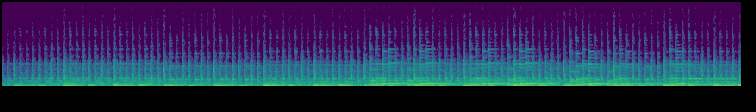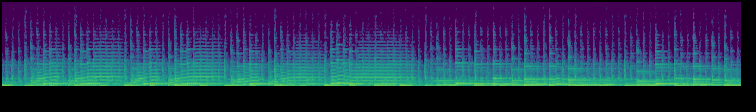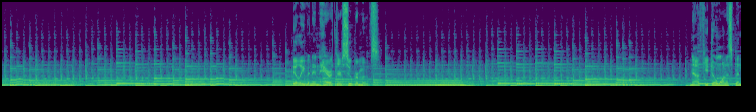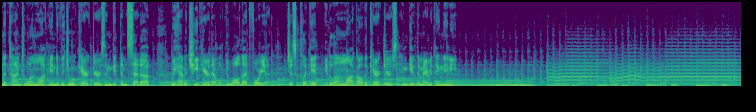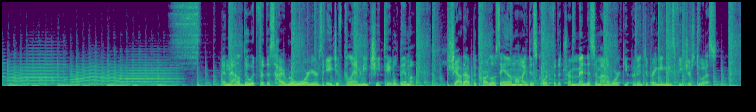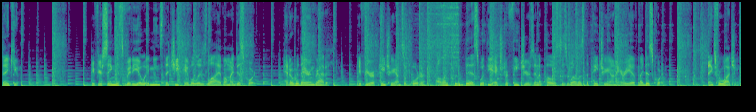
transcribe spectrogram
They'll even inherit their super moves. Now, if you don't want to spend the time to unlock individual characters and get them set up, we have a cheat here that will do all that for you. Just click it, it'll unlock all the characters and give them everything they need. And that'll do it for this Hyrule Warriors Age of Calamity cheat table demo. Shout out to Carlos M on my Discord for the tremendous amount of work he put into bringing these features to us. Thank you. If you're seeing this video, it means the cheat table is live on my Discord. Head over there and grab it. If you're a Patreon supporter, I'll include this with the extra features in a post as well as the Patreon area of my Discord. Thanks for watching.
